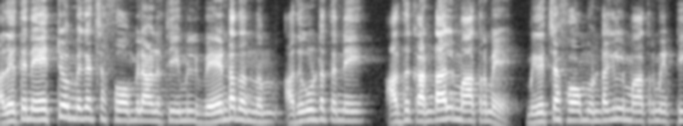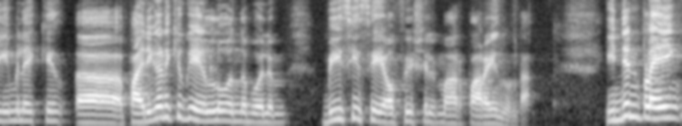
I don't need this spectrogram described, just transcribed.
അദ്ദേഹത്തിന് ഏറ്റവും മികച്ച ഫോമിലാണ് ടീമിൽ വേണ്ടതെന്നും അതുകൊണ്ട് തന്നെ അത് കണ്ടാൽ മാത്രമേ മികച്ച ഫോം ഉണ്ടെങ്കിൽ മാത്രമേ ടീമിലേക്ക് പരിഗണിക്കുകയുള്ളൂ എന്ന് പോലും ബി സി സി ഒഫീഷ്യൽമാർ പറയുന്നുണ്ട്. ഇന്ത്യൻ പ്ലേയിങ്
